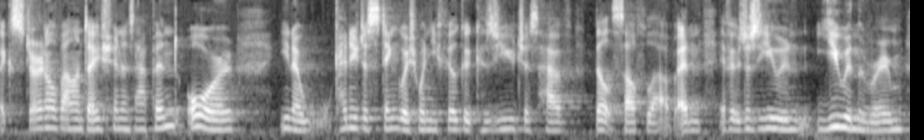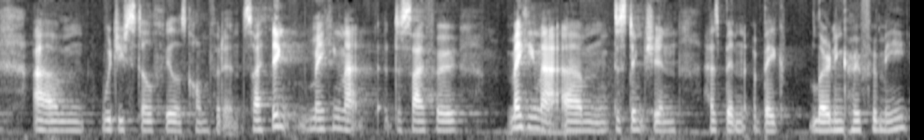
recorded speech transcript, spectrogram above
external validation has happened, or you know, can you distinguish when you feel good because you just have built self love? And if it was just you and you in the room, um, would you still feel as confident? So I think making that decipher, making that um, distinction has been a big learning curve for me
